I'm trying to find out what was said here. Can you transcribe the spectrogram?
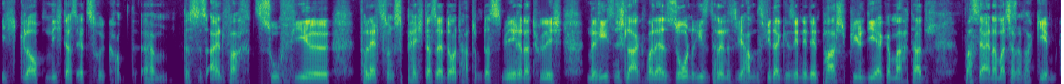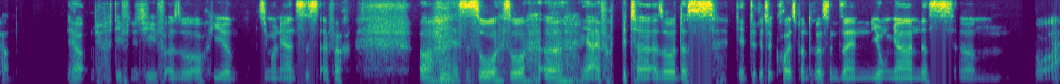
ich glaube nicht, dass er zurückkommt. Ähm, das ist einfach zu viel Verletzungspech, das er dort hat. Und das wäre natürlich ein Riesenschlag, weil er so ein Riesentalent ist. Wir haben es wieder gesehen in den paar Spielen, die er gemacht hat, was er einer Mannschaft einfach geben kann. Ja, definitiv. Also auch hier Simon Ernst ist einfach, oh, es ist so, so, äh, ja, einfach bitter. Also das, der dritte Kreuzbandriss in seinen jungen Jahren, das, ähm, boah,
